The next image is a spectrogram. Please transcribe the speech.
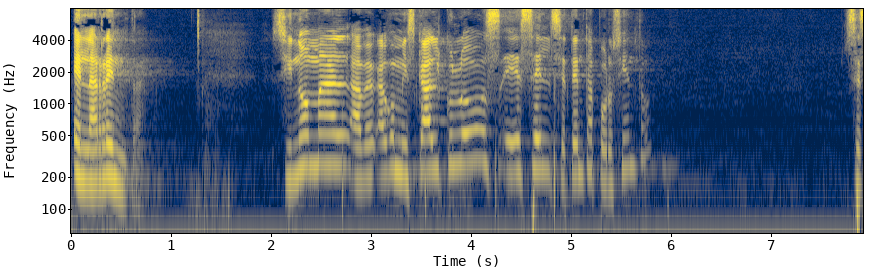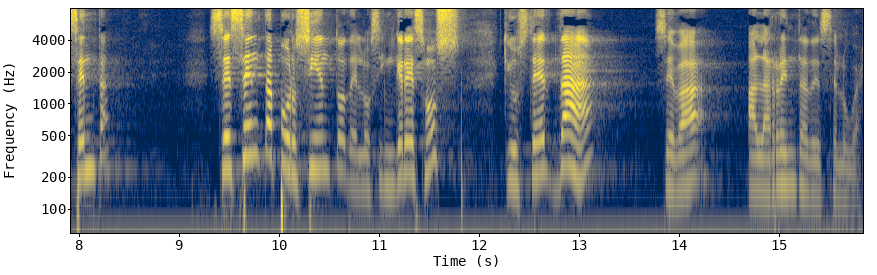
En la renta. Si no mal hago mis cálculos, es el 70%. 60, 60% de los ingresos que usted da se va a la renta de este lugar.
